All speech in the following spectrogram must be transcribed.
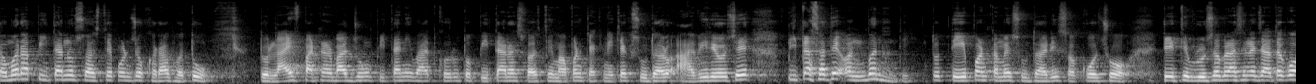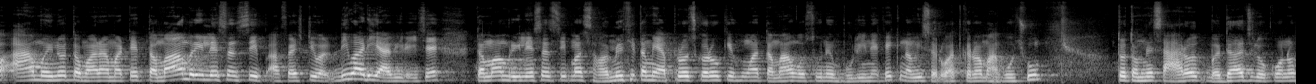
તમારા પિતાનું સ્વાસ્થ્ય પણ જો ખરાબ હતું, તો લાઈફ પાર્ટનર બાદ જો હું પિતાની વાત કરું, તો પિતાના સ્વાસ્થ્યમાં પણ ક્યાંક ને ક્યાંક સુધારો આવી રહ્યો છે. પિતા સાથે અનબન હતી, તો તે પણ તમે સુધારી શકો છો. તેથી વૃષભ રાશિના જાતકો, આ મહિનો તમારા માટે તમામ રિલેશનશિપ આ ફેસ્ટિવલ દિવાળી આવી રહી છે. તમામ રિલેશનશિપમાં સામેથી તમે એપ્રોચ કરો કે હું આ તમામ વસ્તુને ભૂલીને કંઈક નવી શરૂઆત કરવા માગું છું. તો તમને સારો બધા જ લોકોનો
